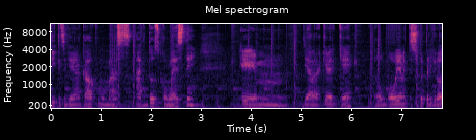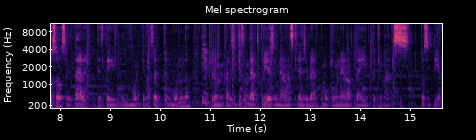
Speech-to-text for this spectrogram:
y que se lleven a cabo como más actos como este. Em, y habrá que ver qué. Obviamente es súper peligroso saltar desde el monte más alto del mundo. Sí, pero me parece que es un dato curioso y nada más quería cerrar como con una nota y un toque más positiva.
